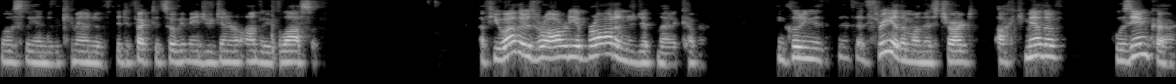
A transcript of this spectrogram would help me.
mostly under the command of the defected Soviet Major General Andrei Vlasov. A few others were already abroad under diplomatic cover, including the, the three of them on this chart Akhmedov, Gouzenko,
